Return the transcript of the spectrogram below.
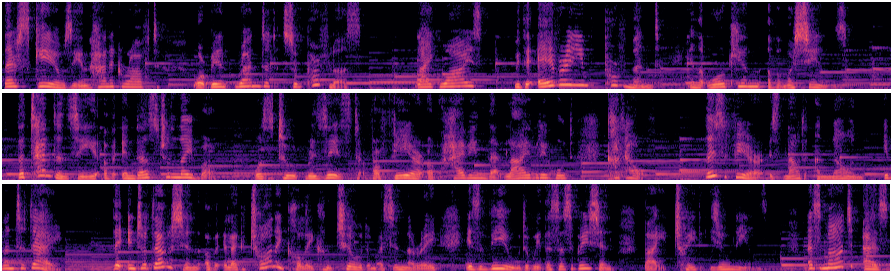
their skills in handicraft were being rendered superfluous. Likewise, with every improvement in the working of machines. The tendency of industrial labor was to resist for fear of having their livelihood cut off. This fear is not unknown even today. The introduction of electronically controlled machinery is viewed with suspicion by trade unions, as much as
